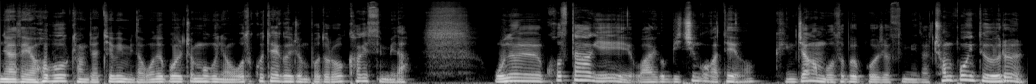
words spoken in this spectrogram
안녕하세요. 허브 경제TV입니다. 오늘 볼 종목은요, 오스코텍을 좀 보도록 하겠습니다. 오늘 코스닥이, 와, 이거 미친 것 같아요. 굉장한 모습을 보여줬습니다. 1000포인트를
